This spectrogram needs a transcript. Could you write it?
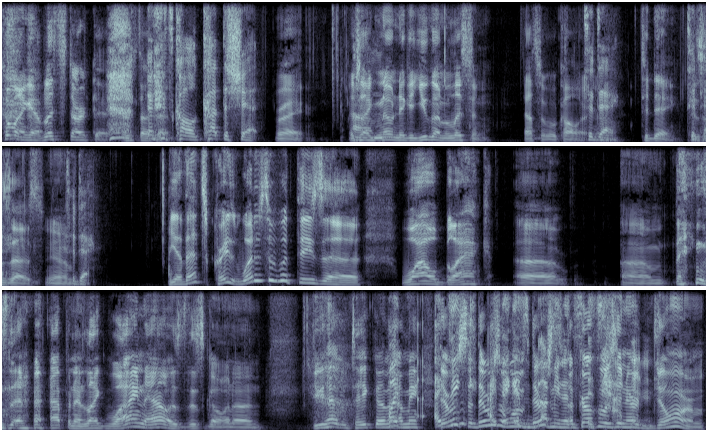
Come on, Gab, let's start that. Let's start and that. it's called cut the shit Right. It's like, um, no, nigga, you gonna listen. That's what we'll call it. you Today. know. Today. This is us. Yeah. today Yeah, that's crazy. What is it with these uh, wild black uh, um, things that are happening? Like, why now is this going on? Do you have a take on? Like, I mean, I there was think- there was I a woman, there I mean, a girl who was in her dorm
